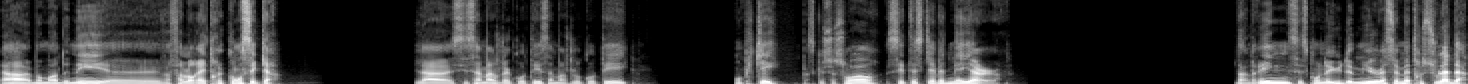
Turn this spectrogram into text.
Là, à un moment donné, euh, il va falloir être conséquent. Là, si ça marche d'un côté, ça marche de l'autre côté. Compliqué. Parce que ce soir, c'était ce qu'il y avait de meilleur. Dans le ring, c'est ce qu'on a eu de mieux à se mettre sous la dent.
